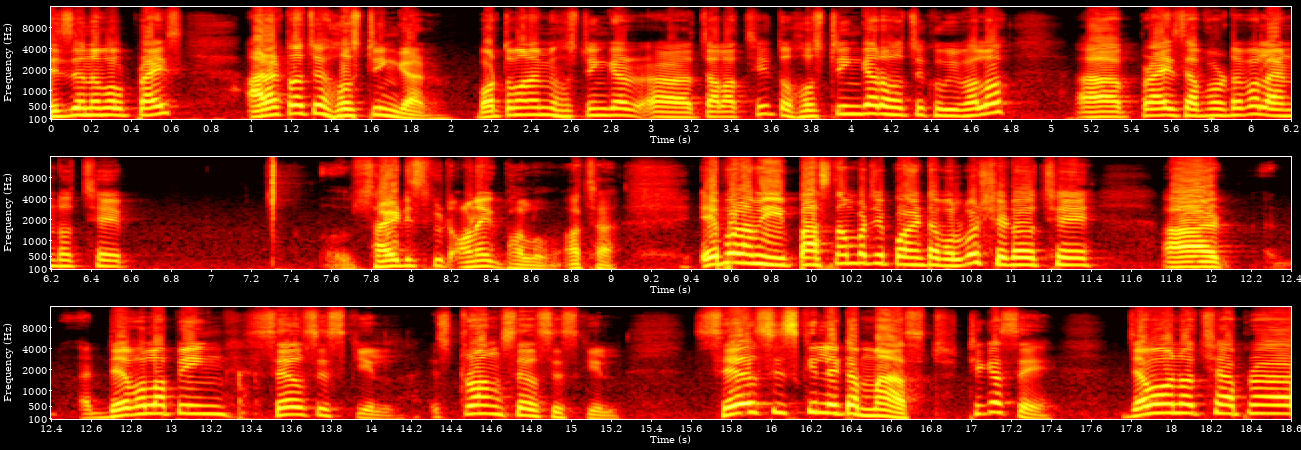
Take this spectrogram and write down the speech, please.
রিজনেবল প্রাইস আর একটা হচ্ছে হোস্টিঙ্গার বর্তমানে আমি হোস্টিঙ্গার চালাচ্ছি। তো হোস্টিঙ্গার হচ্ছে খুবই ভালো প্রাইস অ্যাফোর্ডেবল অ্যান্ড হচ্ছে সাইড স্পিড অনেক ভালো। আচ্ছা এরপর আমি পাঁচ নম্বর যে পয়েন্টটা বলব, সেটা হচ্ছে developing sales skill strong sales skill sales skill এটা মাস্ট, ঠিক আছে? যেমন হচ্ছে আপনার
